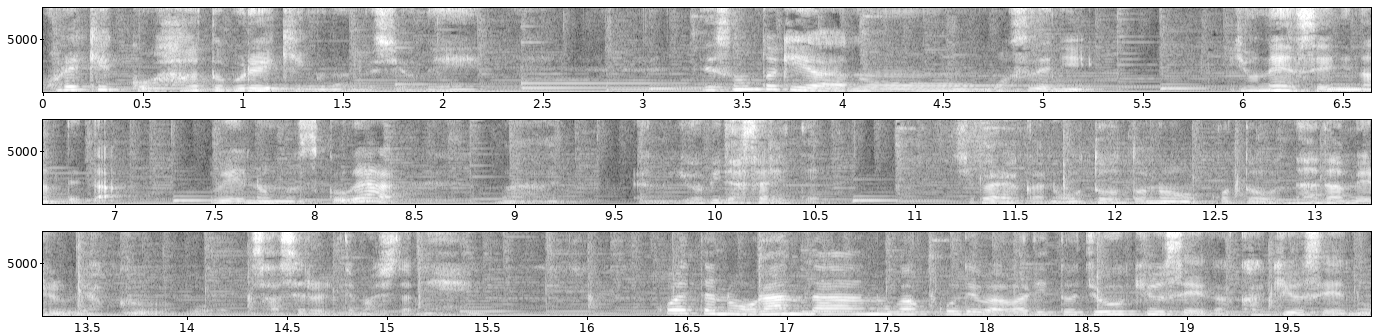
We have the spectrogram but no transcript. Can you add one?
これ結構ハートブレイキングなんですよね。でその時はあのもうすでに4年生になってた上の息子が、まあ、あの呼び出されてしばらくの弟のことをなだめる役をさせられてましたねこうやってあのオランダの学校では割と上級生が下級生の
